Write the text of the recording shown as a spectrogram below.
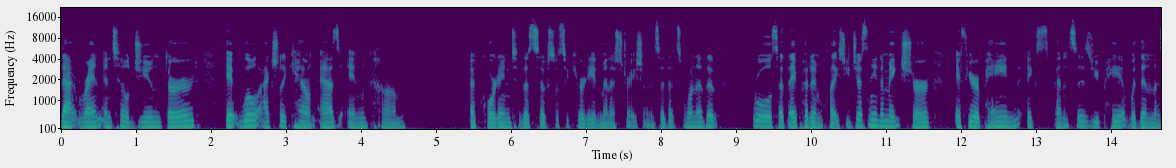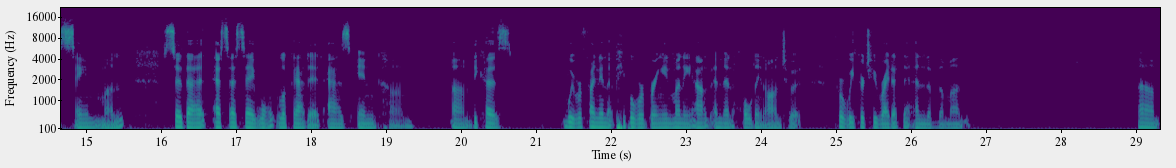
that rent until June 3rd, it will actually count as income according to the Social Security Administration. So that's one of the rules that they put in place. You just need to make sure if you're paying expenses, you pay it within the same month so that SSA won't look at it as income. Um, because we were finding that people were bringing money out and then holding on to it for a week or two right at the end of the month. Um,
